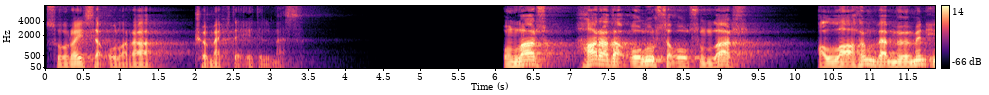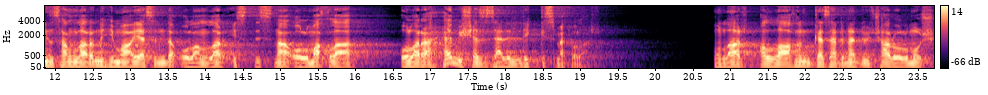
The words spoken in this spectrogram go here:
Sonra isə onlara kömək də edilməz. Onlar harada olursa olsunlar, Allahın və mömin insanların himayəsində olanlar istisna olmaqla onlara həmişə zəlillik qismət olar. Onlar Allahın qəzəbinə düçar olmuş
